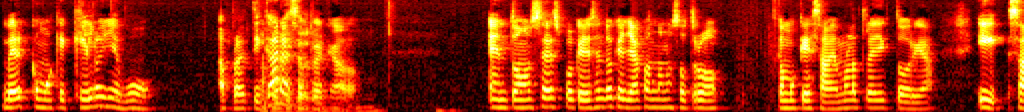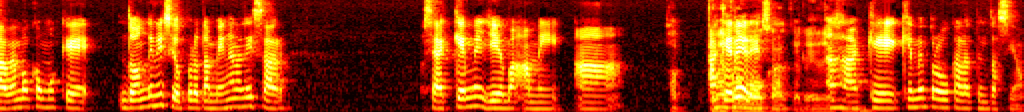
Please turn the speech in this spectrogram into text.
ver como que qué lo llevó a practicar, ese pecado. Entonces, porque yo siento que ya cuando nosotros como que sabemos la trayectoria y sabemos como que dónde inició, pero también analizar, o sea, qué me lleva a mí a, a querer eso. Ajá, ¿qué, ¿qué, me provoca la tentación?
